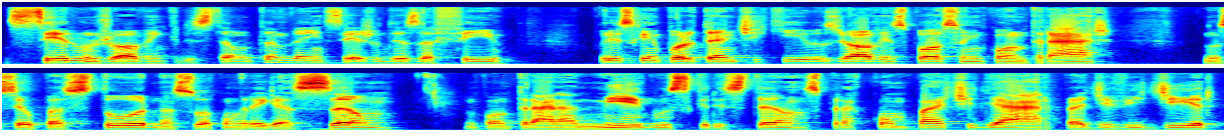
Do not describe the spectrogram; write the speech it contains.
ser um jovem cristão também seja um desafio. Por isso que é importante que os jovens possam encontrar no seu pastor, na sua congregação, encontrar amigos cristãos para compartilhar, para dividir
